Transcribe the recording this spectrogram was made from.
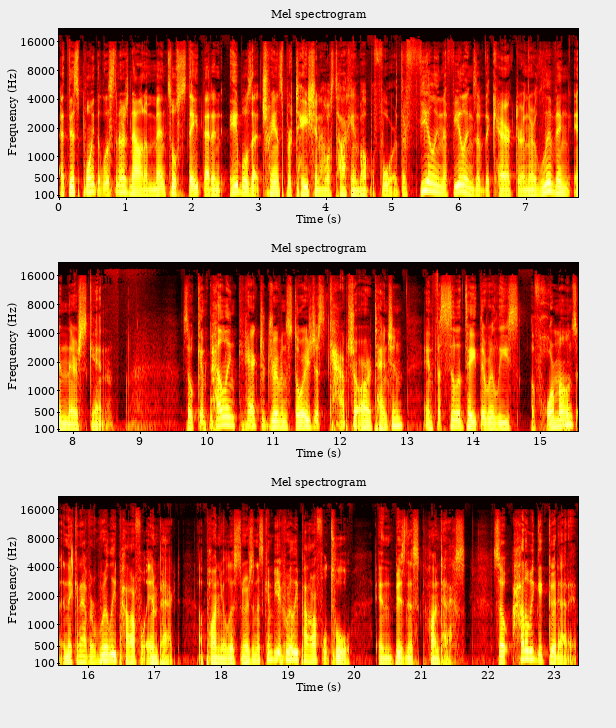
At this point, the listener is now in a mental state that enables that transportation I was talking about before. They're feeling the feelings of the character and they're living in their skin. So, compelling character driven stories just capture our attention and facilitate the release of hormones, and they can have a really powerful impact upon your listeners. And this can be a really powerful tool in business contexts. So, how do we get good at it?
